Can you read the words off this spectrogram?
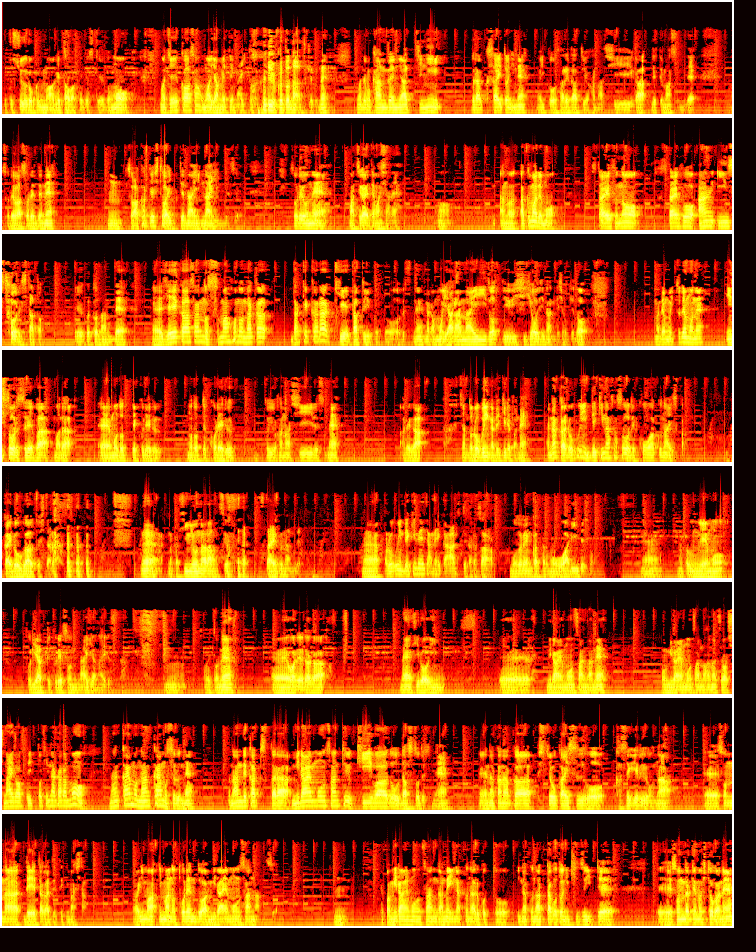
えっと、収録にも上げたわけですけれども、まあ、ジェイカーさんはやめてないということなんですけどね。まあ、でも完全にあっちに、ブラックサイトにね、移行されたという話が出てますんで、それはそれでね、うん、そう、赤消しとは言ってない、ないんですよ。それをね、間違えてましたね。うん。あの、あくまでも、スタイフの、スタイフをアンインストールしたということなんで、えー、ジェイカーさんのスマホの中だけから消えたということですね。だからもうやらないぞっていう意思表示なんでしょうけど、まあでもいつでもね、インストールすればまだ、えー戻ってくれる、戻ってこれるという話ですね。あれが、ちゃんとログインができればね。なんかログインできなさそうで怖くないですか？一回ログアウトしたら。ねえ、なんか信用ならんすよね。スタイフなんで。ねえ、ログインできねえじゃねえかって言ってからさ、戻れんかったらもう終わりでしょ。ねえ、なんか運営も取り合ってくれそうにないじゃないですか。うん。それとね、えー、我らが、ね、ヒロイン、えー、ミラエモンさんがね、もうミラエモンさんの話はしないぞって言っときながらも、何回も何回もするね。なんでかっつったら、ミラエモンさんというキーワードを出すとですね、えーなかなか視聴回数を稼げるような、えーそんなデータが出てきました。今、今のトレンドはミラエモンさんなんですよ。うん。やっぱミラエモンさんがね、いなくなること、いなくなったことに気づいて、えーそんだけの人がね、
